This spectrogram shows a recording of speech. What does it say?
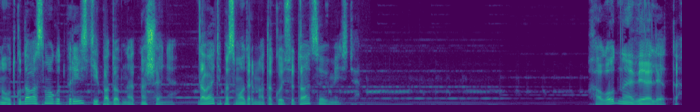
но вот куда вас могут привести подобные отношения? Давайте посмотрим на такую ситуацию вместе. Холодная Виолетта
